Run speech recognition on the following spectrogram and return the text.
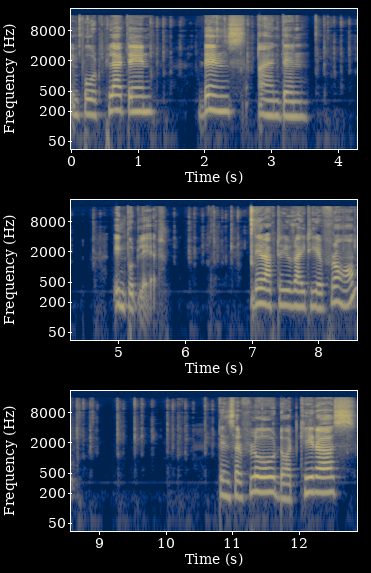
import flatten, dense and then input layer. Thereafter you write here from tensorflow.keras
